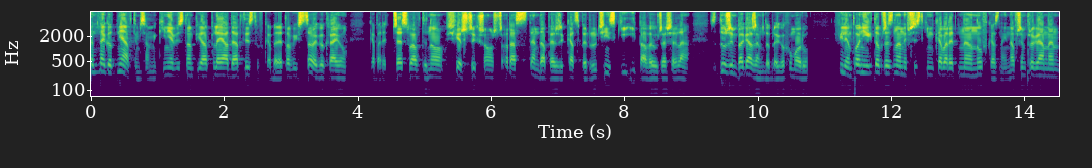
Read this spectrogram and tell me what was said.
Następnego dnia w tym samym kinie wystąpiła plejada artystów kabaretowych z całego kraju. Kabaret Czesław, Dno, Świerszczy Chrząszcz oraz stand-uperzy Kacper Ruciński i Paweł Rzeszela z dużym bagażem dobrego humoru. Chwilę po nich dobrze znany wszystkim kabaret Neonówka z najnowszym programem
